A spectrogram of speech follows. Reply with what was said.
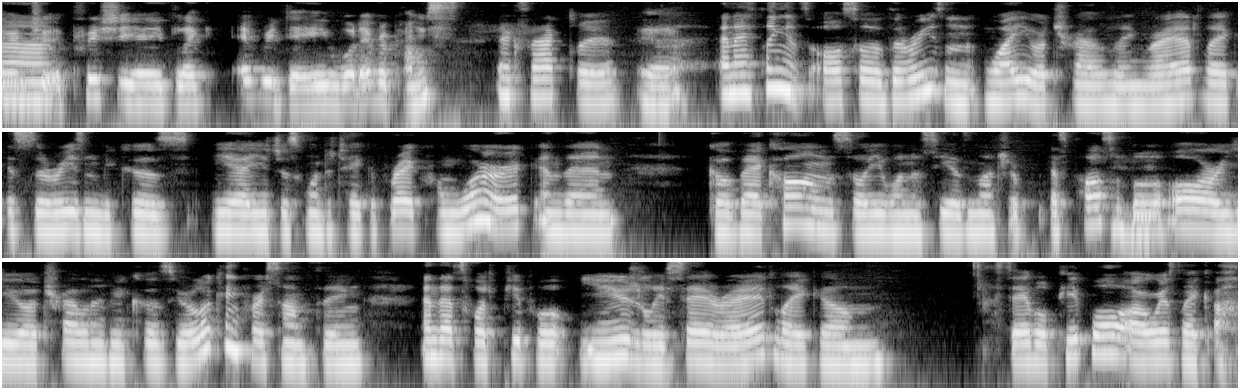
learn Uh-huh. to appreciate like every day whatever comes exactly yeah And I think it's also the reason why you're traveling, right? Like, it's the reason because, yeah, you just want to take a break from work and then go back home. So you want to see as much as possible, or you are traveling because you're looking for something. And that's what people usually say, right? Like, um, stable people are always like, oh,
